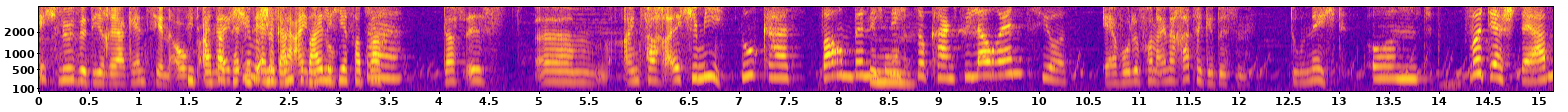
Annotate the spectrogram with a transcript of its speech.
Ich löse die Reagenzien auf. Sieht aus, als hätten sie eine ganze Weile hier verbracht. Das ist, ähm, einfach Alchemie. Lukas, warum bin ich Dämonen. nicht so krank wie Laurentius? Er wurde von einer Ratte gebissen. Du nicht. Und wird er sterben?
